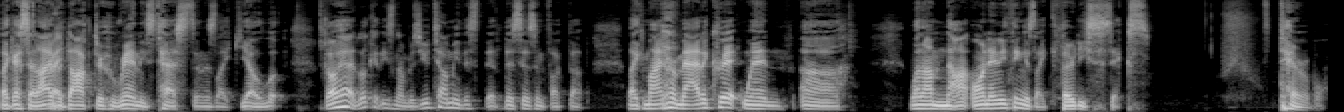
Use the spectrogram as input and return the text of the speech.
Like I said, I have a doctor who ran these tests and is like, "Yo, look, go ahead, look at these numbers. You tell me this that this isn't fucked up." Like my Yeah. hematocrit when uh when I'm not on anything is like 36. It's terrible,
